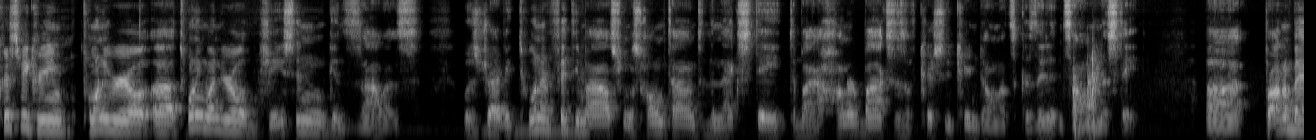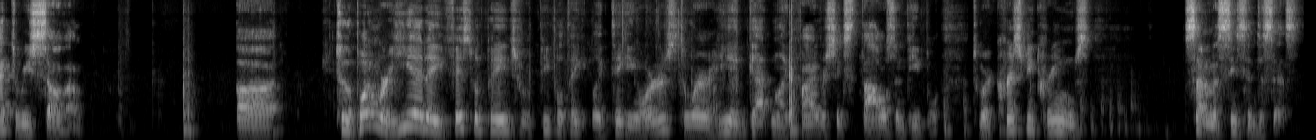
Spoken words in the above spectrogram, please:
Krispy Kreme, twenty year old, uh, twenty one year old Jason Gonzalez was driving 250 miles from his hometown to the next state to buy 100 boxes of Krispy Kreme donuts because they didn't sell them in the state. Uh, brought them back to resell them. Uh, to the point where he had a Facebook page for people take, like taking orders to where he had gotten like five or six thousand people to where Krispy Kreme's sent him a cease and desist,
